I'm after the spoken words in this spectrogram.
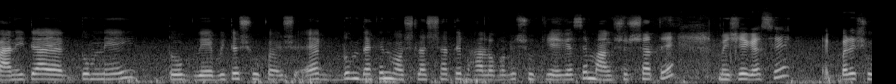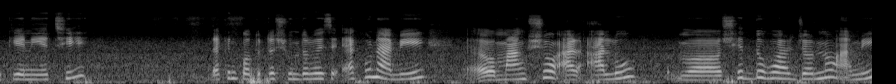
পানিটা একদম নেই। তো গ্রেভিটা শুকা, একদম দেখেন মশলার সাথে ভালোভাবে শুকিয়ে গেছে, মাংসের সাথে মিশে গেছে। একবারে শুকিয়ে নিয়েছি। দেখেন কতটা সুন্দর হয়েছে। এখন আমি মাংস আর আলু সেদ্ধ হওয়ার জন্য আমি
